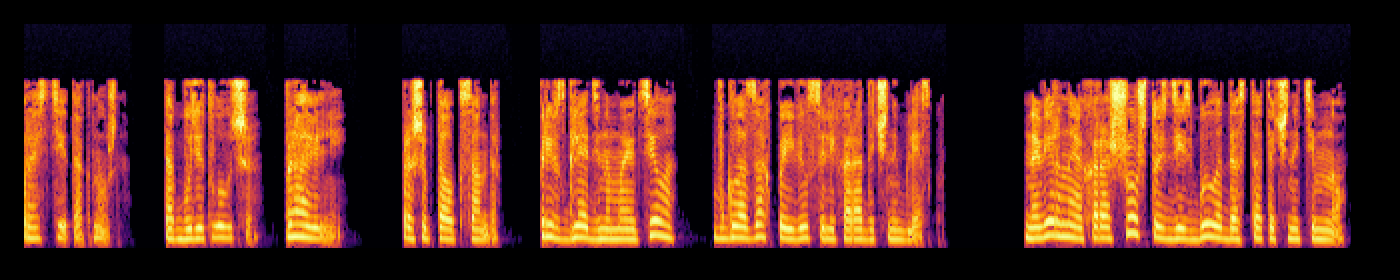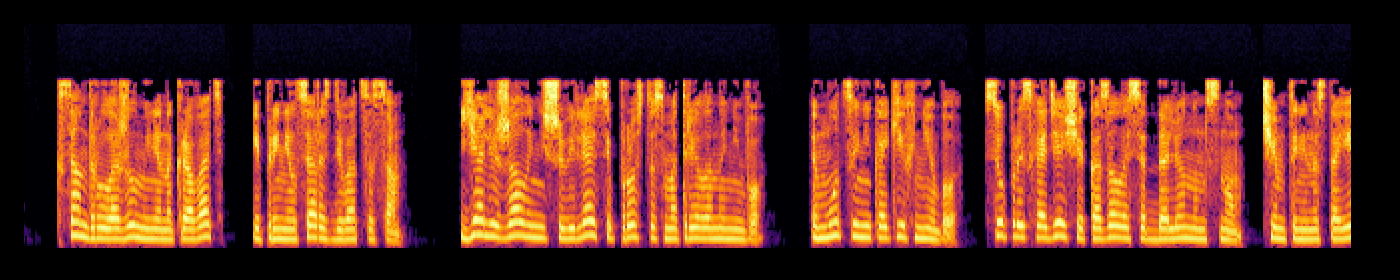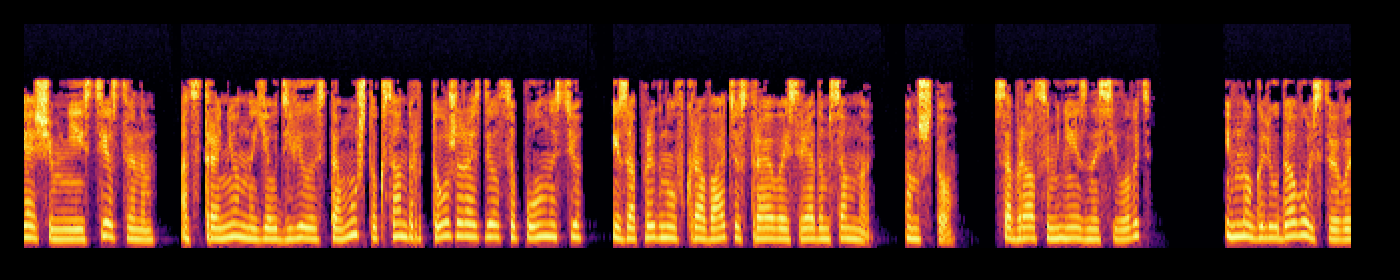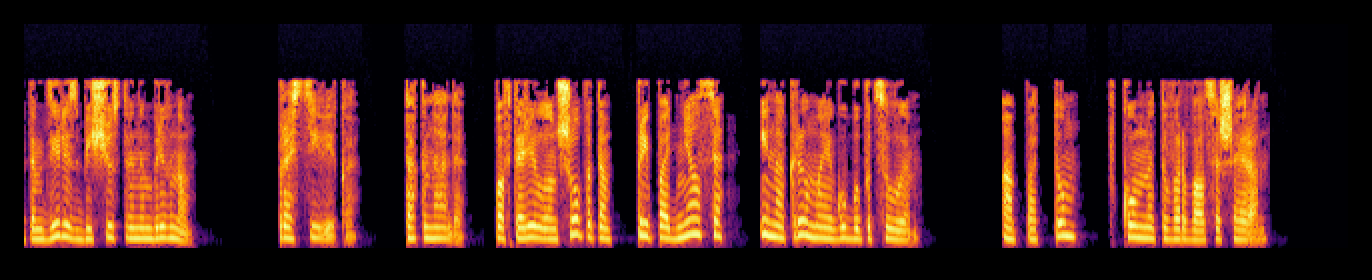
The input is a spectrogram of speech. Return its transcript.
«Прости, так нужно. Так будет лучше, правильней», — прошептал Александр. При взгляде на мое тело в глазах появился лихорадочный блеск. Наверное, хорошо, что здесь было достаточно темно. Ксандр уложил меня на кровать и принялся раздеваться сам. Я лежала, не шевелясь, и просто смотрела на него. Эмоций никаких не было. Все происходящее казалось отдаленным сном, чем-то ненастоящим, неестественным, Отстраненно я удивилась тому, что Ксандр тоже разделся полностью и запрыгнул в кровать, устраиваясь рядом со мной. Он что, собрался меня изнасиловать? И много ли удовольствия в этом деле с бесчувственным бревном? «Прости, Вика, так надо», — повторил он шепотом, приподнялся и накрыл мои губы поцелуем. А потом в комнату ворвался Шайран.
